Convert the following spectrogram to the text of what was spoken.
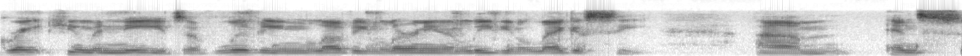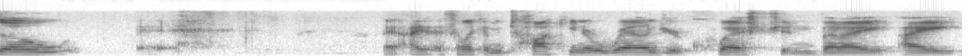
great human needs of living loving learning and leaving a legacy. Um, and so I, I, feel like i'm talking around your question but I, I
